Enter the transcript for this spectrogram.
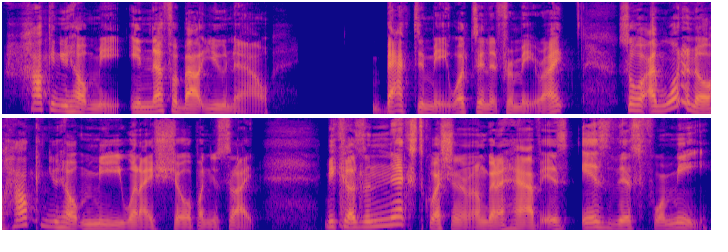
how can you help me? Enough about you now. Back to me. What's in it for me, right? So I want to know, how can you help me when I show up on your site? Because the next question I'm going to have is, is this for me?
